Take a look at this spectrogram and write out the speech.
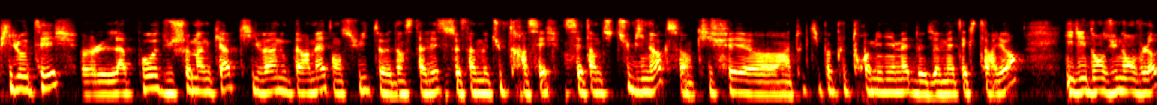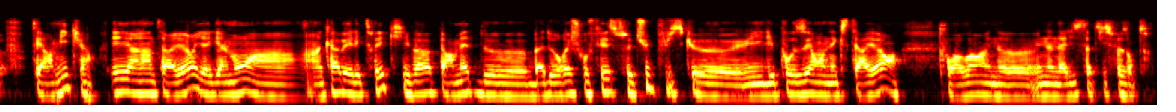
piloter la pose du chemin de cap qui va nous permettre ensuite d'installer ce fameux tube tracé. C'est un petit tube inox qui fait euh, un tout petit peu plus de 3 mm de diamètre extérieur. Il est dans une enveloppe thermique et à l'intérieur, il y a également un, câble électrique qui va permettre de, bah, de réchauffer ce tube puisqu'il est posé en extérieur pour avoir une, une analyse satisfaisante.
